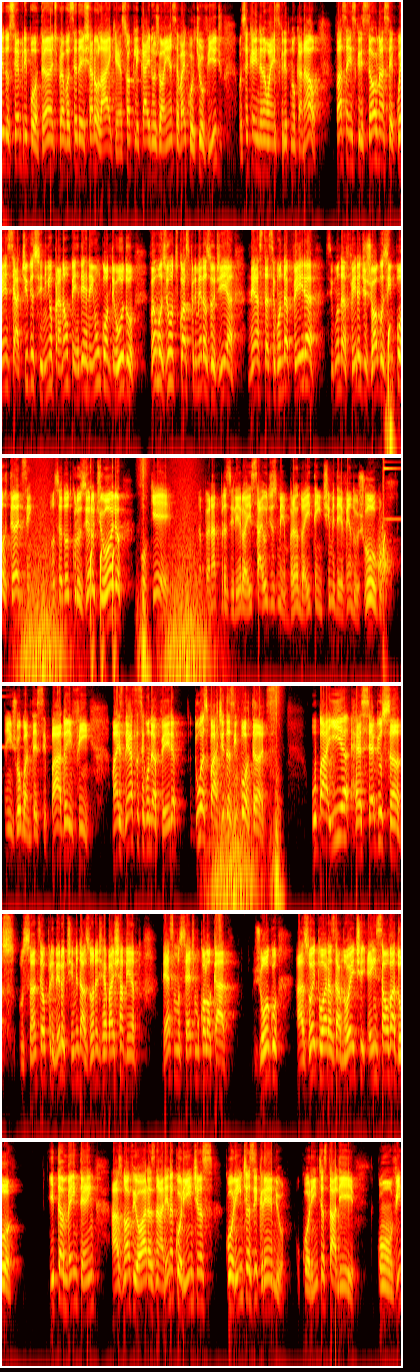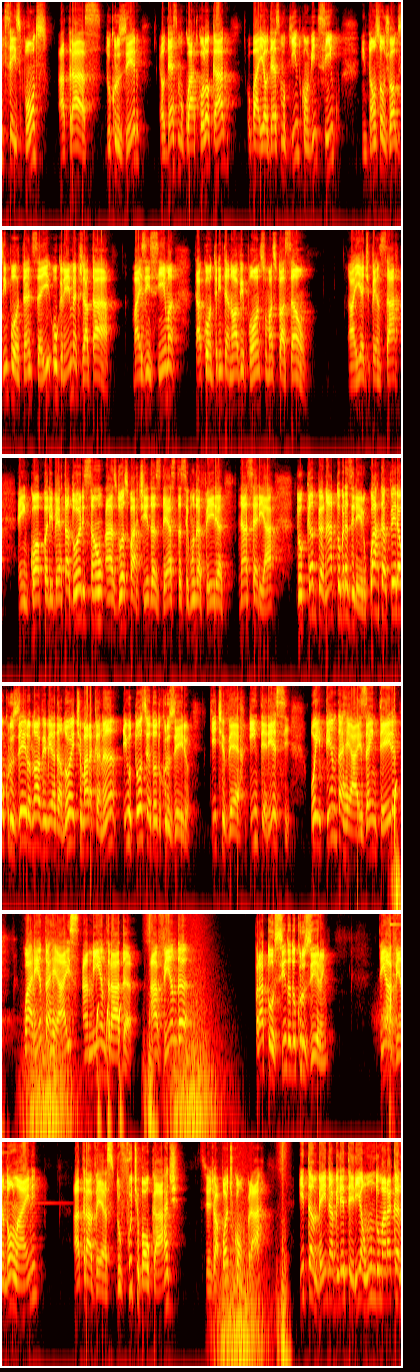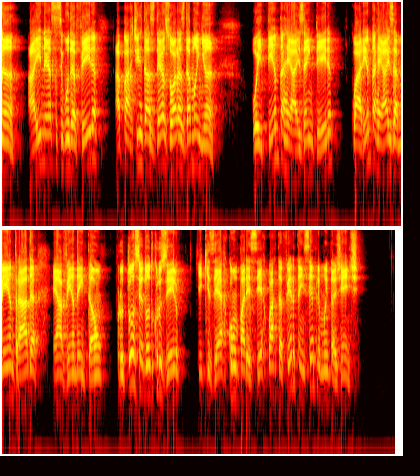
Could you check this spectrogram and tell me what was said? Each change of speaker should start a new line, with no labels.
Pedido sempre importante para você deixar o like. É só clicar aí no joinha, você vai curtir o vídeo. Você que ainda não é inscrito no canal, faça a inscrição na sequência, ative o sininho para não perder nenhum conteúdo. Vamos juntos com as primeiras do dia nesta segunda-feira, segunda-feira de jogos importantes, hein? Torcedor do Cruzeiro de olho, porque o Campeonato Brasileiro aí saiu desmembrando aí, tem time devendo o jogo, tem jogo antecipado, enfim. Mas nesta segunda-feira, duas partidas importantes. O Bahia recebe o Santos. O Santos é o primeiro time da zona de rebaixamento, 17 colocado. Jogo às 8 horas da noite em Salvador. E também tem às 9 horas na Arena Corinthians, Corinthians e Grêmio. O Corinthians está ali com 26 pontos, atrás do Cruzeiro, é o 14 colocado. O Bahia é o 15 com 25. Então são jogos importantes aí. O Grêmio, que já está mais em cima, está com 39 pontos, uma situação aí é de pensar em Copa Libertadores. São as duas partidas desta segunda-feira na Série A do Campeonato Brasileiro. Quarta-feira é o Cruzeiro, nove e meia da noite, Maracanã. E o torcedor do Cruzeiro que tiver interesse, oitenta reais a inteira, quarenta reais a meia entrada. A venda para a torcida do Cruzeiro, hein? Tem a venda online através do Futebol Card, você já pode comprar, e também na bilheteria 1 do Maracanã. Aí nessa segunda-feira, a partir das 10 horas da manhã. R$ reais a inteira, R$ reais a meia entrada é a venda então para o torcedor do Cruzeiro que quiser comparecer. Quarta-feira tem sempre muita gente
